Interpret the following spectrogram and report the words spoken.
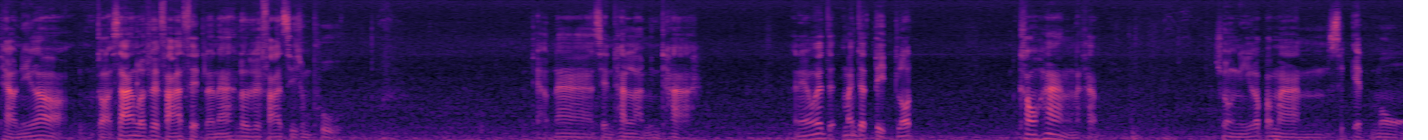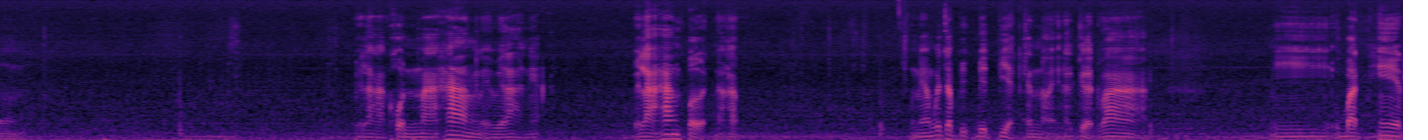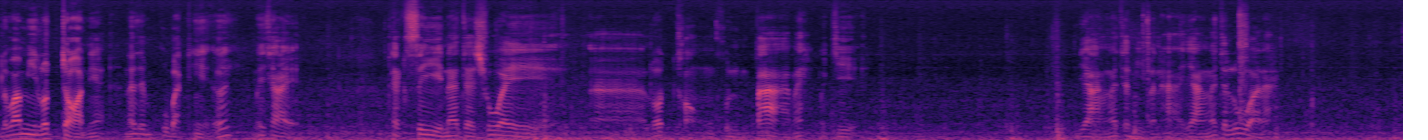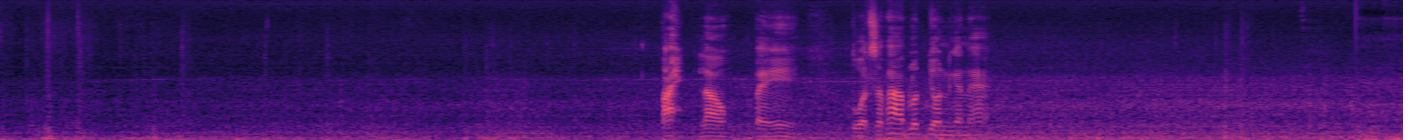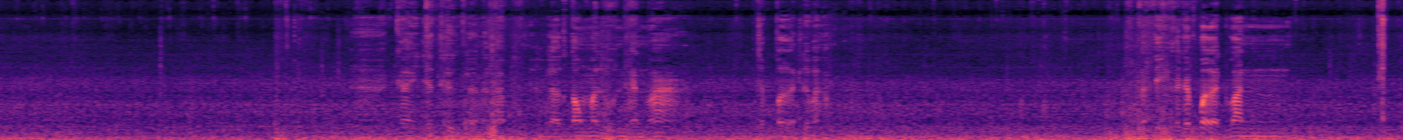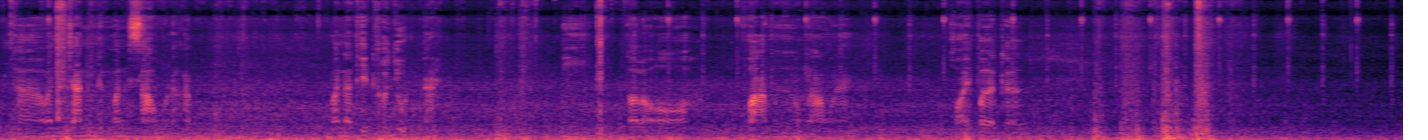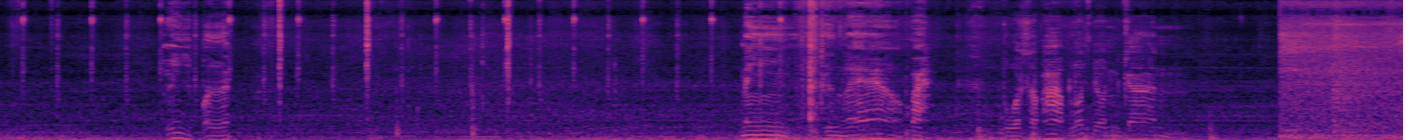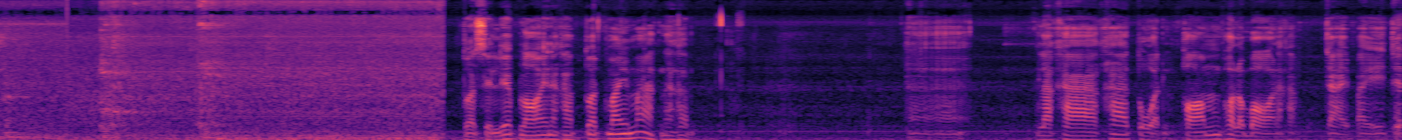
แถวนี้ก็ก่อสร้างรถไฟฟ้าเสร็จแล้วนะ รถไฟฟ้าสีชมพู แถวหน้าเซ็นทรัลรามอินทา อันนี้มันก็มันจะติดรถเข้าห้างนะครับ ช่วงนี้ก็ประมาณ 11 โมงเวลาคนมาห้างเลยเวลาเนี้ย เวลาห้างเปิดนะครับ ตรงนี้มันก็จะเบียดเบียดกันหน่อย ถ้าเกิดว่า มีอุบัติเหตุหรือว่ามีรถจอดเนี้ย น่าจะอุบัติเหตุ เอ้ย ไม่ใช่ แท็กซี่น่าจะช่วยรถของคุณป้าไหมเมื่อกี้ ยางน่าจะมีปัญหายางน่าจะรั่วนะไป เราไป ตรวจสภาพรถยนต์กันนะฮะใกล้จะถึงแล้วนะครับ เราต้องมาลุ้นกันว่า จะเปิดหรือเปล่าปกติเขาจะเปิดวันวันจันทร์ถึงวันเสาร์นะครับ วันอาทิตย์เขาหยุดนะ นี่ตลอขวามือของเรานะ ขอให้เปิดเถอะ เฮ้ย เปิด นี่ ถึงแล้วไปตรวจสภาพรถยนต์กันตรวจเสร็จเรียบร้อยนะครับ ตรวจไวมากนะครับาราคาค่าตรวจพร้อมพรบนะครับ จ่ายไป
